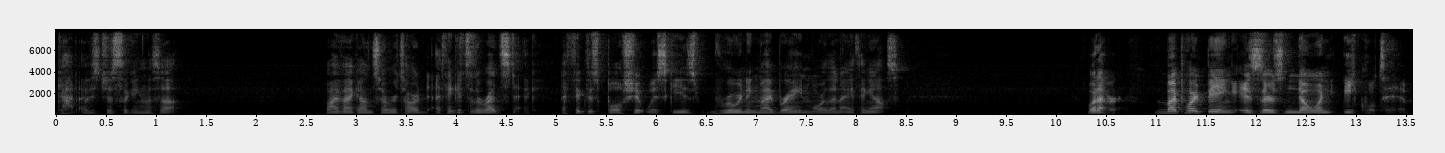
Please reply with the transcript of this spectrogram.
God, I was just looking this up. Why have I gone so retarded? I think it's the red stag. I think this bullshit whiskey is ruining my brain more than anything else. Whatever. My point being is there's no one equal to him.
